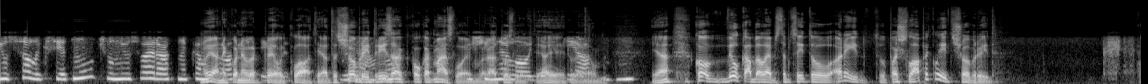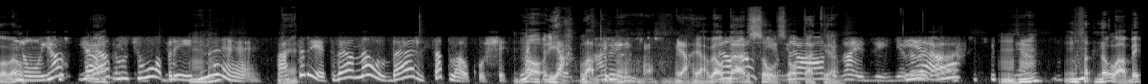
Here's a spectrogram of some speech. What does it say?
jūs saliksiet mūču un jūs vairāk nekam Nu, jā, neko nevar pielikt klāt. Jā. Tas šobrīd Jā, drīzāk kaut kādu mēslojumu varētu uzlikt. Jā, ja ir jā. vēl. Jā. Ko vilkābelēm, starp citu, arī tu paši lapeklīt šobrīd? Ko vēl? Nu, jā, jā, Jā, protams. šobrīd mm -hmm. nē. Atcerieties, vēl nav bērni saplaukuši. Nu, jā, labi. Arī. Jā, jā, vēl bērnu sulas vēl tā. Jā. vajadzīgi, ja Jā. vēl ir augsts. Jā. nu, labi.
